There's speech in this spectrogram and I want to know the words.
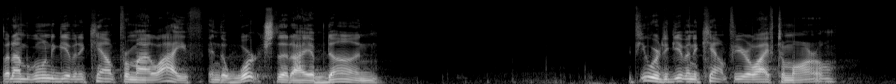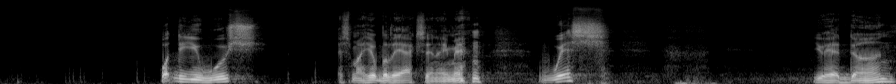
But I'm going to give an account for my life and the works that I have done. If you were to give an account for your life tomorrow, what do you wish that's my hillbilly accent, amen. Wish you had done.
